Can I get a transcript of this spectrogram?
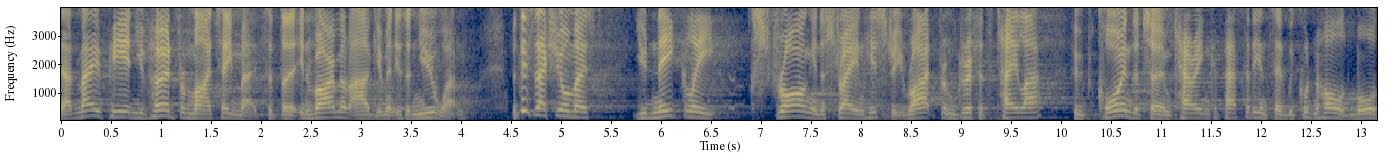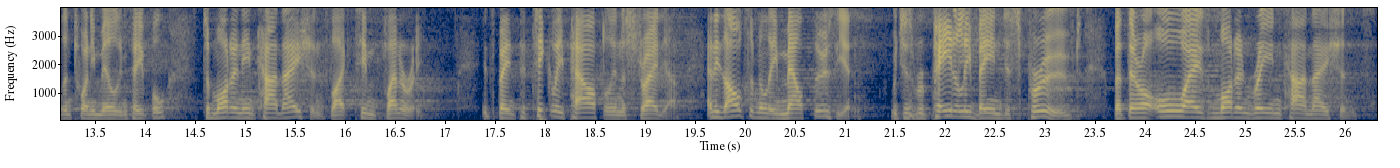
Now, it may appear, and you've heard from my teammates, that the environmental argument is a new one, but this is actually almost uniquely strong in Australian history, right from Griffith Taylor, who coined the term carrying capacity and said we couldn't hold more than 20 million people, to modern incarnations like Tim Flannery. It's been particularly powerful in Australia and is ultimately Malthusian, which has repeatedly been disproved but there are always modern reincarnations,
